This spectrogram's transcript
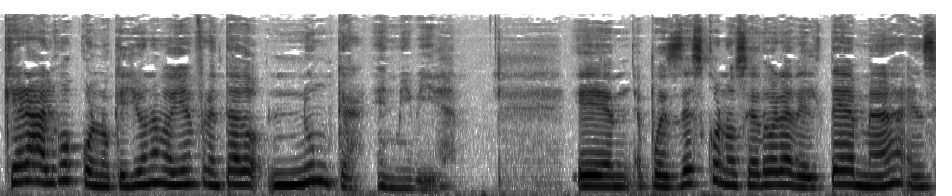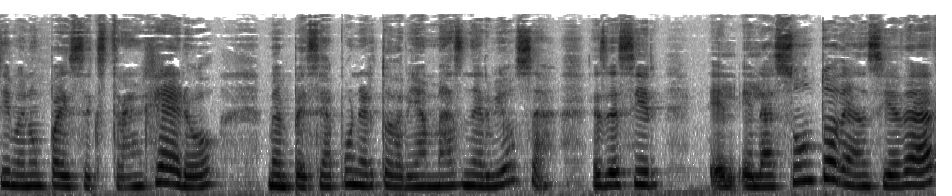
que era algo con lo que yo no me había enfrentado nunca en mi vida. Em, pues desconocedora del tema, encima en un país extranjero, me empecé a poner todavía más nerviosa. Es decir, el, asunto de ansiedad,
